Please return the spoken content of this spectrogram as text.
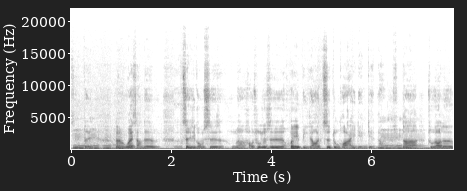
子，嗯对。嗯嗯嗯，嗯，外商的呃设计公司，那好处就是会比较制度化一点点的。嗯嗯那主要的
